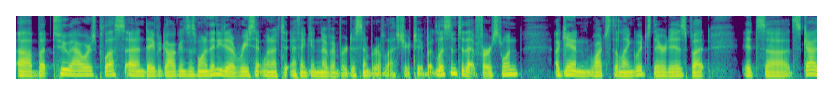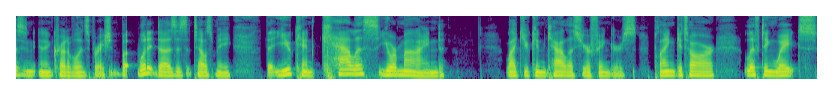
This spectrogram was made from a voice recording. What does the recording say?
Uh, but two hours plus, uh, and David Goggins is one. Then he did a recent one, I t- I think in November, December of last year too. But listen to that first one again. Watch the language. There it is. But It's uh, this guy's an, an incredible inspiration. But what it does is it tells me that you can callous your mind like you can callous your fingers. Playing guitar, lifting weights,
